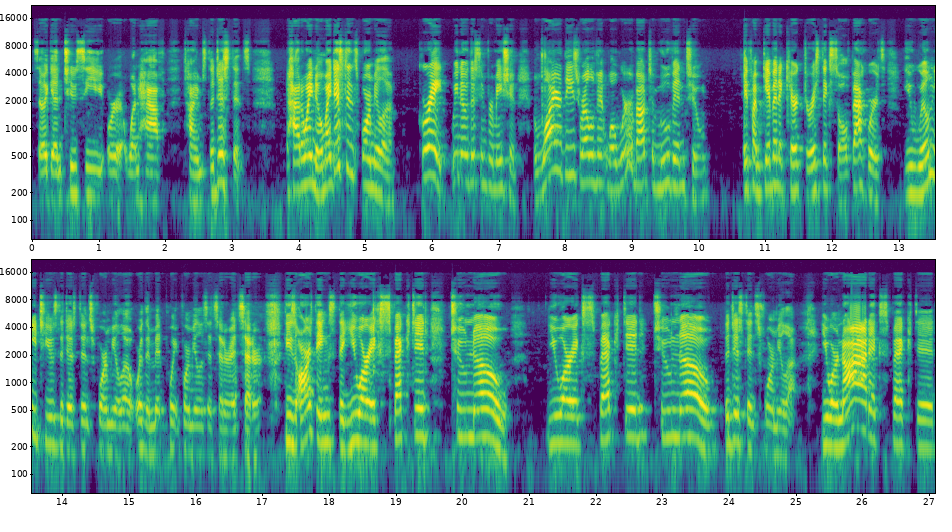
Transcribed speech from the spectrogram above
So again, 2C or 1 half times the distance. How do I know my distance formula? Great, we know this information. And why are these relevant? Well, we're about to move into if I'm given a characteristic solve backwards, you will need to use the distance formula or the midpoint formulas, etc., etc. These are things that you are expected to know. You are expected to know the distance formula. You are not expected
